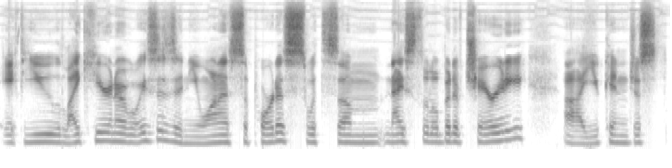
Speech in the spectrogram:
if you like hearing our voices and you want to support us with some nice little bit of charity, uh, you can just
